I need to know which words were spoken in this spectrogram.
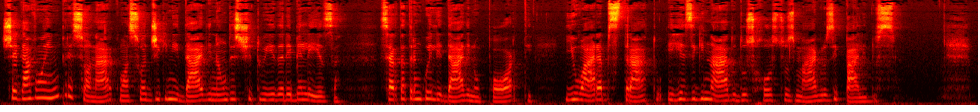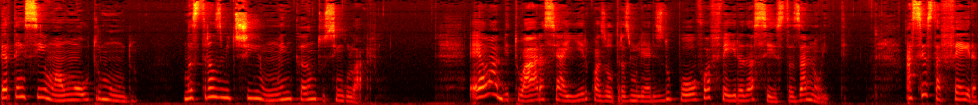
Chegavam a impressionar com a sua dignidade não destituída de beleza, certa tranquilidade no porte e o ar abstrato e resignado dos rostos magros e pálidos. Pertenciam a um outro mundo, mas transmitiam um encanto singular. Ela habituara-se a ir com as outras mulheres do povo à feira das cestas à noite. A sexta-feira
